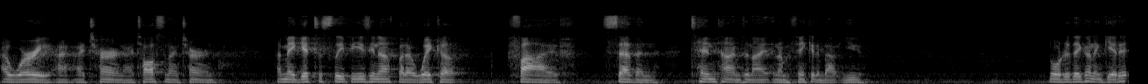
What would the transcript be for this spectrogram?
I worry, I, I turn, I toss and I turn. I may get to sleep easy enough, but I wake up five, seven, ten times a night and I'm thinking about you. Lord, are they going to get it?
